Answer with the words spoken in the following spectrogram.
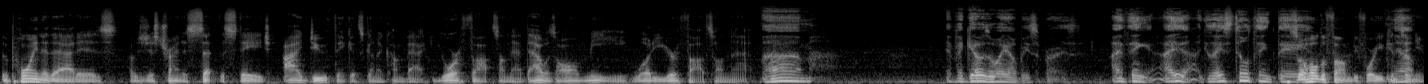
the point of that is I was just trying to set the stage. I do think it's going to come back. Your thoughts on that? That was all me. What are your thoughts on that? Um, if it goes away, I'll be surprised. I think I because I still think they. So hold the phone before you continue.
